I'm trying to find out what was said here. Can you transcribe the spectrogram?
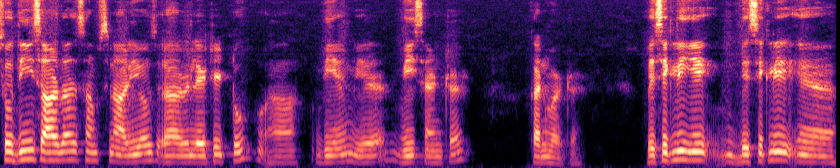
so these are the some scenarios uh, related to uh, VMware vCenter converter. Basically basically uh,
